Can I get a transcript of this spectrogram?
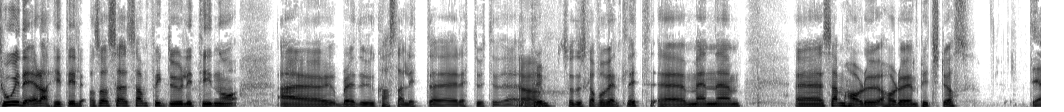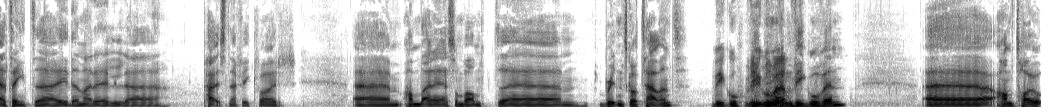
to ideer da, hittil. Og så så- Sam fikk du litt tid. Nå eh, ble du kasta litt eh, rett uti det, Ja. Trym, så du skal få vente litt. Eh, men eh, eh, Sam, har du, har du en pitch til oss? Det jeg tenkte i den der lille pausen jeg fikk, var ehm, han der som vant Britain's Got Talent. Viggo? Viggo Venn. Eh, han tar jo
